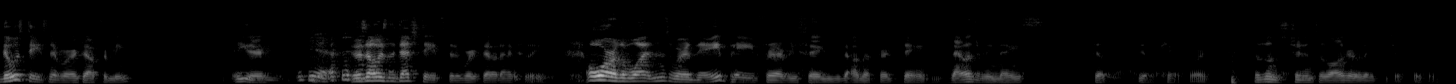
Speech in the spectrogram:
those dates never worked out for me either. Yeah. It was always the Dutch dates that worked out actually, or the ones where they paid for everything on the first date. That was really nice. Feel Yeah. feel cared for. Those ones turned into longer relationships. Those ones.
